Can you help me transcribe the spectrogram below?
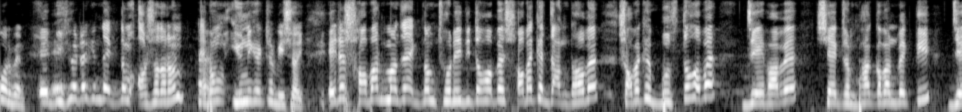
করবেন। এই বিষয়টা কিন্তু একদম অসাধারণ এবং ইউনিক একটা বিষয়। এটা সবার মাঝে একদম ছড়িয়ে দিতে হবে সবাইকে জানতে হবে সবাইকে বুঝতে হবে যেভাবে সে একজন ভাগ্যবান ব্যক্তি যে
